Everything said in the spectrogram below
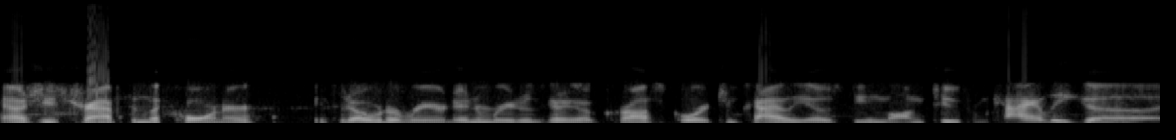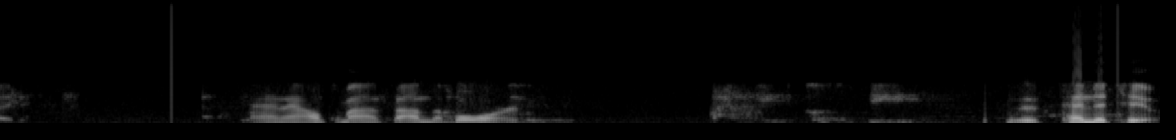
Now she's trapped in the corner. Gets it over to Reardon. Reardon's going to go cross court to Kylie Osteen. Long two from Kylie. Good. And Altamont's on the board. It's 10 to 2.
